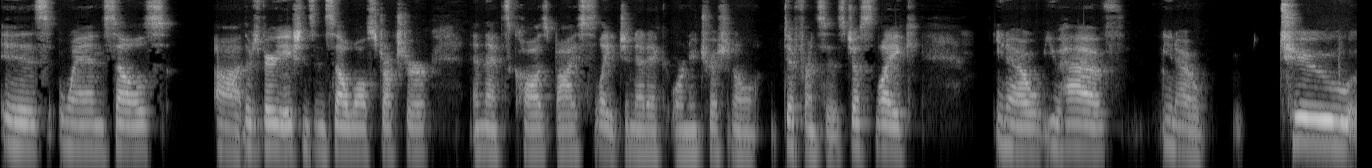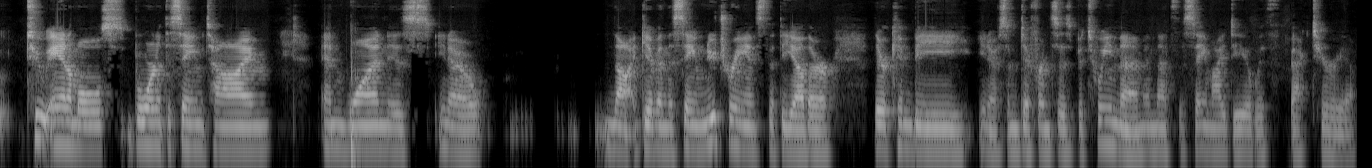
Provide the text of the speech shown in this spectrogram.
is when cells uh, there's variations in cell wall structure, and that's caused by slight genetic or nutritional differences. Just like you know you have you know two two animals born at the same time and one is you know not given the same nutrients that the other there can be you know some differences between them and that's the same idea with bacteria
